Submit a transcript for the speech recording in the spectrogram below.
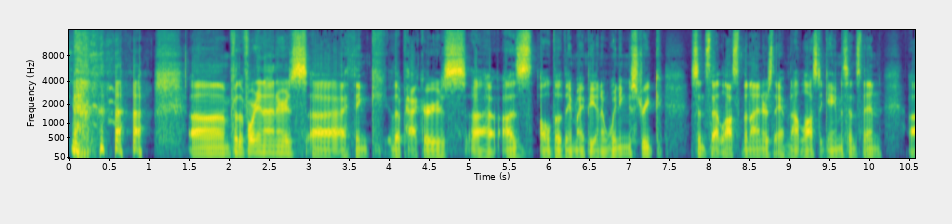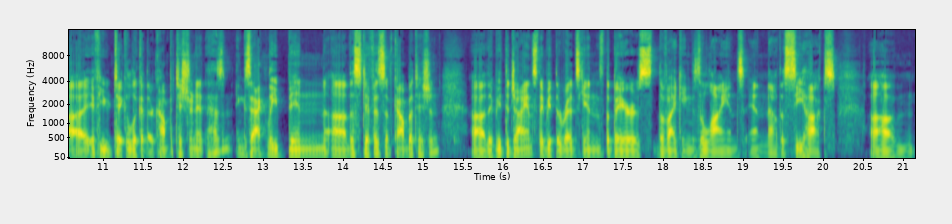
um, for the 49ers, uh, I think the Packers, uh, as although they might be in a winning streak since that loss to the Niners, they have not lost a game since then. Uh, if you take a look at their competition, it hasn't exactly been uh, the stiffest of competition. Uh, they beat the Giants, they beat the Redskins, the Bears, the Vikings, the Lions, and now the Seahawks. Um,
